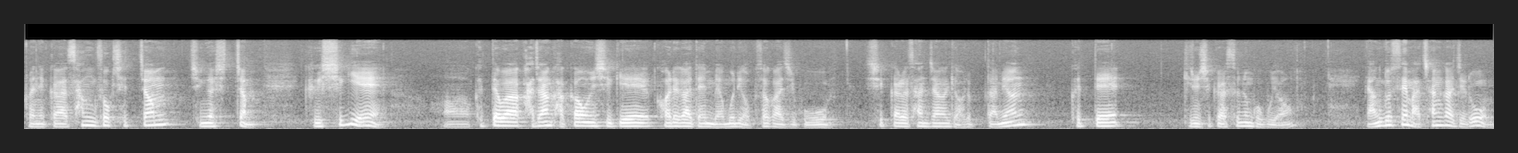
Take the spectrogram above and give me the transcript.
그러니까 상속 시점, 증여 시점 그 시기에 어, 그때와 가장 가까운 시기에 거래가 된 매물이 없어가지고 시가를 산정하기 어렵다면 그때 기준 시가를 쓰는 거고요. 양도세 마찬가지로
